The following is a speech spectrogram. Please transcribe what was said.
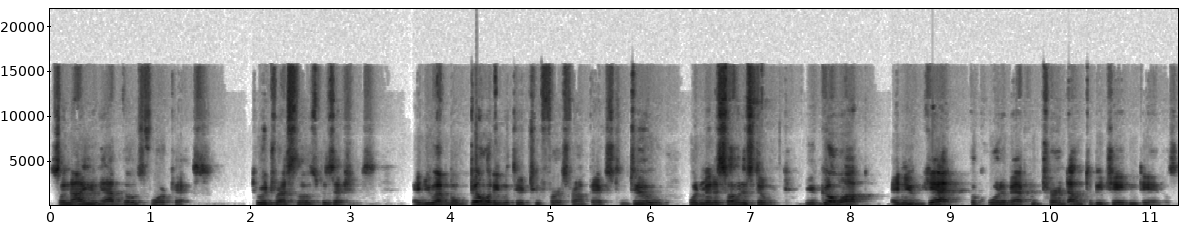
So now you have those four picks to address those positions. And you have mobility with your two first round picks to do what Minnesota's doing. You go up and you get the quarterback who turned out to be Jayden Daniels.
